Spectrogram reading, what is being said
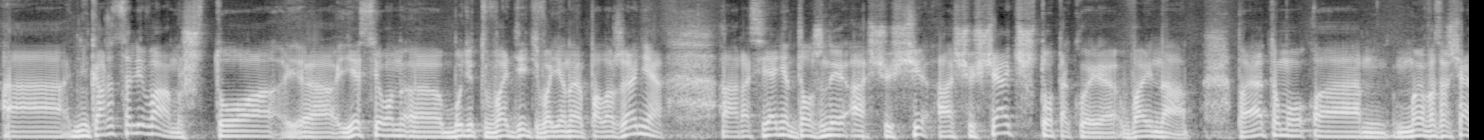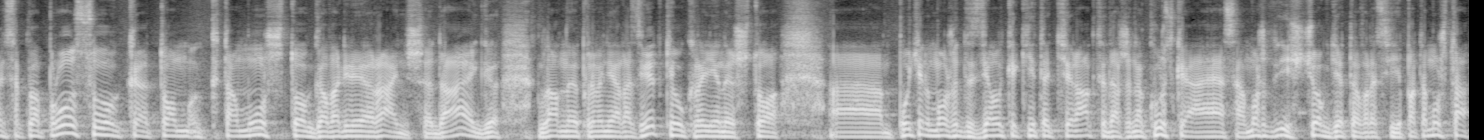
а не кажется ли вам, что э, если он будет вводить военное положение, россияне должны ощущать, что такое война? Поэтому мы возвращаемся к вопросу, к, том, к тому, что говорили раньше. Да? Главное управления разведки Украины, что э, Путин может сделать какие-то теракты даже на Курской АЭС, а может еще где-то в России. Потому что,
